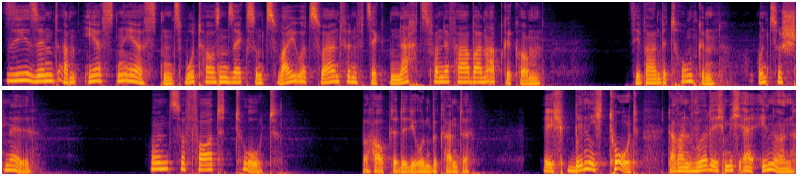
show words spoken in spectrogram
Sie sind am 01.01.2006 um 2.52 Uhr nachts von der Fahrbahn abgekommen. Sie waren betrunken und zu schnell. Und sofort tot, behauptete die Unbekannte. Ich bin nicht tot, daran würde ich mich erinnern,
